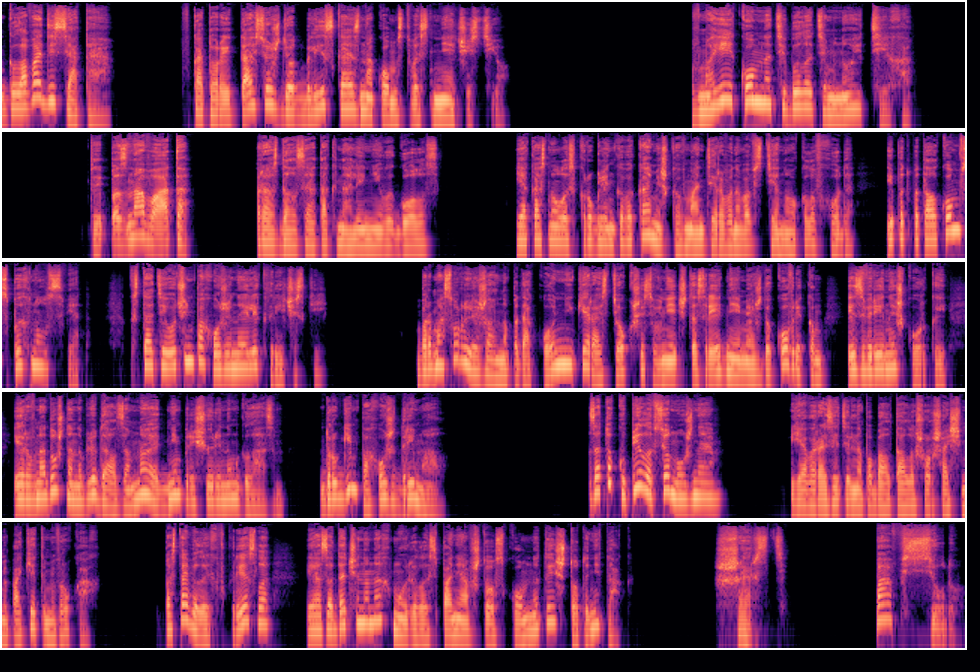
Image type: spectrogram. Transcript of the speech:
Глава десятая, в которой Тасю ждет близкое знакомство с нечистью. В моей комнате было темно и тихо. «Ты поздновато», — раздался от окна ленивый голос. Я коснулась кругленького камешка, вмонтированного в стену около входа, и под потолком вспыхнул свет. Кстати, очень похожий на электрический. Бармасур лежал на подоконнике, растекшись в нечто среднее между ковриком и звериной шкуркой, и равнодушно наблюдал за мной одним прищуренным глазом. Другим, похоже, дремал. Зато купила все нужное. Я выразительно поболтала шуршащими пакетами в руках. Поставила их в кресло и озадаченно нахмурилась, поняв, что с комнатой что-то не так. Шерсть. Повсюду.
